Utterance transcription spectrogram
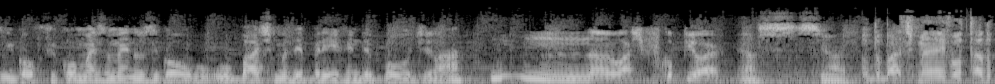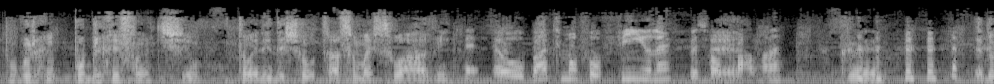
igual, ficou mais ou menos igual o o Batman The Brave and the Bold lá. Hum, não, eu acho que ficou pior. Nossa senhora. O do Batman é voltado pro público, público infantil. Então ele deixou o traço mais suave. É, é o Batman fofinho, né? Que o pessoal É. fala, né? É, É, do,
